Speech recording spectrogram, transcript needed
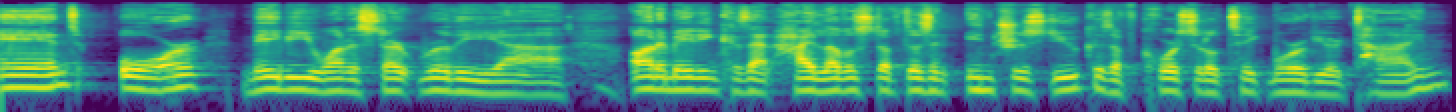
and or maybe you want to start really uh, automating because that high level stuff doesn't interest you because of course it'll take more of your time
